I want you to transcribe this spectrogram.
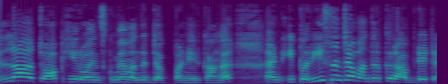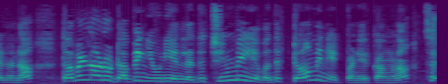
எல்லா டாப் ஹீரோயின்ஸ்க்குமே வந்து டப் பண்ணியிருக்காங்க. அண்ட் இப்போ ரீசெண்டா வந்திருக்கிற அப்டேட் என்னன்னா தமிழ்நாடு டப்பிங் யூனியன்ல இருந்து சின்மயியை வந்து டெர்மினேட் பண்ணியிருக்காங்களாம். ஸோ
